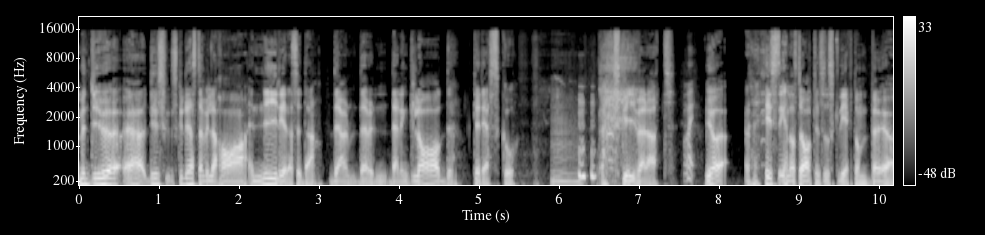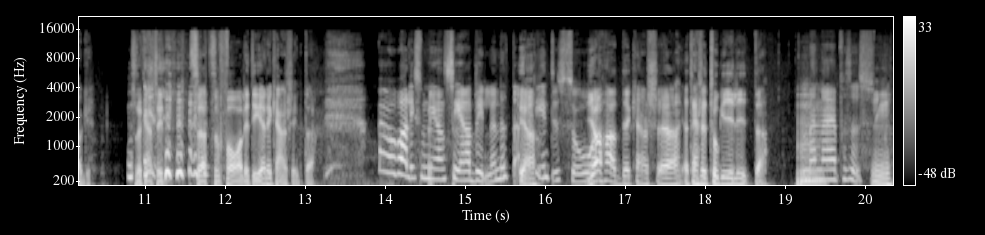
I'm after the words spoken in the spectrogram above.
Men du, eh, du sk- skulle nästan vilja ha en ny ledarsida där, där, där en glad Tedesco Mm. skriver att ja, i senaste avsnittet så skrek de bög. Så, kanske, så att så farligt är det kanske inte. Jag var bara liksom nyansera bilden lite. Ja. Det är inte så. Jag hade kanske, jag kanske tog i lite. Men eh, precis. Mm.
